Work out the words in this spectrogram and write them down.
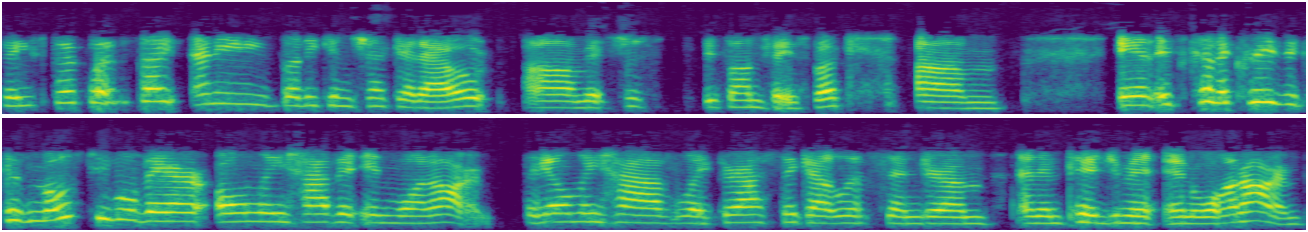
Facebook website. Anybody can check it out. Um, it's just it's on Facebook. Um, and it's kind of crazy because most people there only have it in one arm. They only have like thoracic outlet syndrome and impingement in one arm.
